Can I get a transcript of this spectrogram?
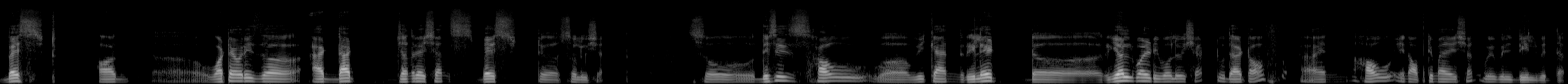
best or uh, whatever is the at that generation's best uh, solution. So this is how uh, we can relate the real world evolution to that of and how in optimization we will deal with them.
